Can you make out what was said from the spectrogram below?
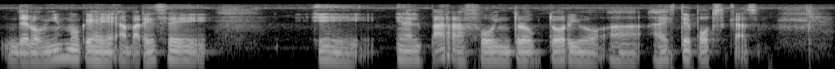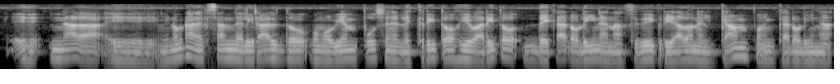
de lo mismo que aparece eh, en el párrafo introductorio a, este podcast. Eh, nada, eh, mi nombre es Alexander Hiraldo, como bien puse en el escrito Jibarito de Carolina, nacido y criado en el campo en Carolina,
